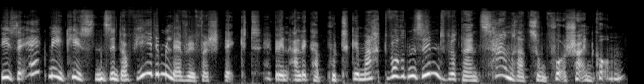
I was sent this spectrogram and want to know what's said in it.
Diese Acme-Kisten sind auf jedem Level versteckt. Wenn alle kaputt gemacht worden sind, wird ein Zahnrad zum Vorschein kommen.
